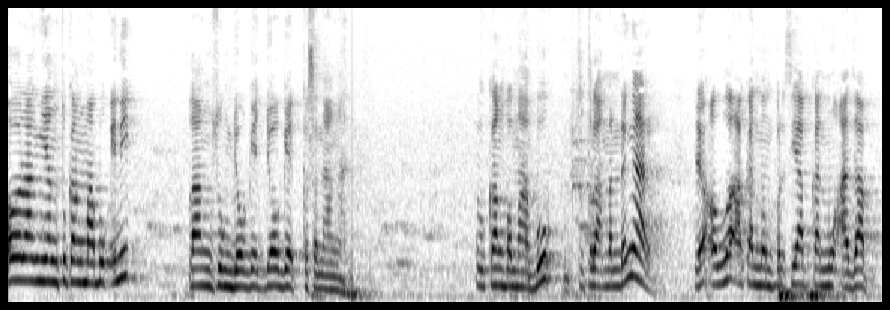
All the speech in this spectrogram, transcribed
orang yang tukang mabuk ini langsung joget-joget kesenangan. Tukang pemabuk setelah mendengar ya Allah akan mempersiapkanmu azab,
